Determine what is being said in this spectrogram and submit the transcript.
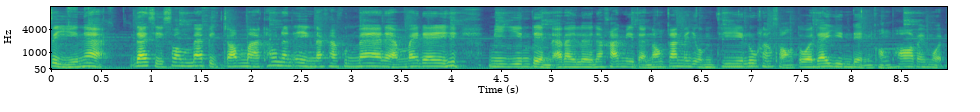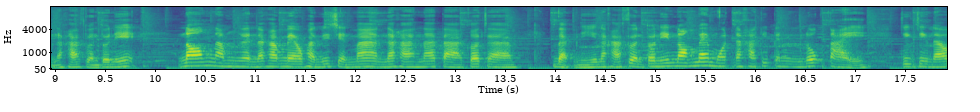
สีเนี่ยได้สีส้มแม่ปิดจ็อบมาเท่านั้นเองนะคะ คุณแม่เนี่ยไม่ได้มียีนเด่นอะไรเลยนะคะ มีแต่น้องก้านมะยมที่ลูกทั้งสองตัวได้ยีนเด่นของพ่อไปหมดนะคะ ส่วนตัวนี้น้องนำเงินนะคะ แมวพันธุ์วิเชียนมานนะคะ หน้าตาก็จะ แบบนี้นะคะ ส่วนตัวนี้น้องแม่มดนะคะที่เป็นโรคไตจริง ๆ แล้ว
